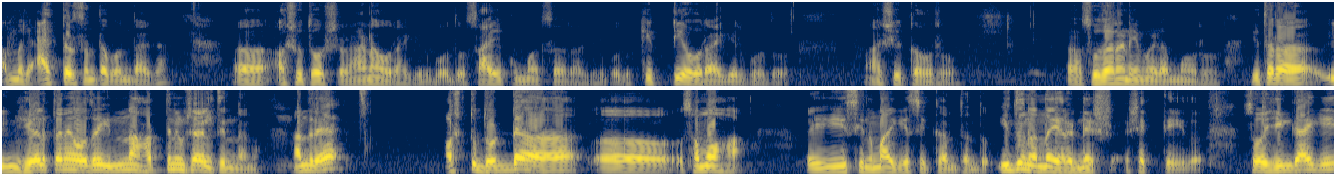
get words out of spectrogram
ಆಮೇಲೆ ಆ್ಯಕ್ಟರ್ಸ್ ಅಂತ ಬಂದಾಗ ಅಶುತೋಷ್ ರಾಣಾ ಅವರಾಗಿರ್ಬೋದು, ಸಾಯಿ ಕುಮಾರ್ ಸರ್ ಆಗಿರ್ಬೋದು, ಕಿಟ್ಟಿ ಅವರಾಗಿರ್ಬೋದು ಆಶಿಕ್ ಅವರು ಸುಧಾರಾಣಿ ಮೇಡಮ್ ಅವರು, ಈ ಥರ ಹಿಂಗೆ ಹೇಳ್ತಾನೆ ಹೋದರೆ ಇನ್ನೂ ಹತ್ತು ನಿಮಿಷ ಹೇಳ್ತೀನಿ ನಾನು. ಅಂದರೆ ಅಷ್ಟು ದೊಡ್ಡ ಸಮೂಹ ಈ ಸಿನಿಮಾಗೆ ಸಿಕ್ಕಂಥದ್ದು ಇದು ನನ್ನ ಎರಡನೇ ಶಕ್ತಿ ಇದು. ಸೊ ಹೀಗಾಗಿ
